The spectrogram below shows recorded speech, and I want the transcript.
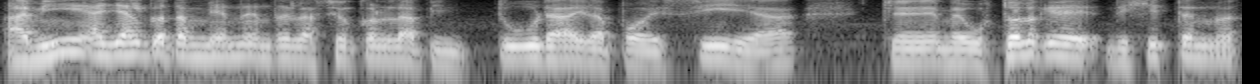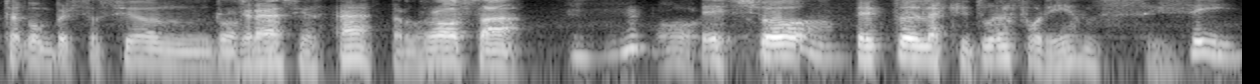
A mí hay algo también en relación con la pintura y la poesía que me gustó lo que dijiste en nuestra conversación, Rosa. Gracias. Ah, perdón. Rosa, Oh, esto, esto de la escritura forense. Sí,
